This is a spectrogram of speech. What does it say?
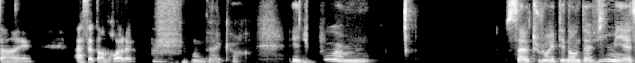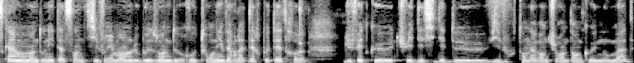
de temps euh, à cet endroit-là. D'accord. Et du coup, euh, ça a toujours été dans ta vie, mais est-ce qu'à un moment donné, tu as senti vraiment le besoin de retourner vers la Terre, peut-être euh, du fait que tu aies décidé de vivre ton aventure en tant que nomade?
